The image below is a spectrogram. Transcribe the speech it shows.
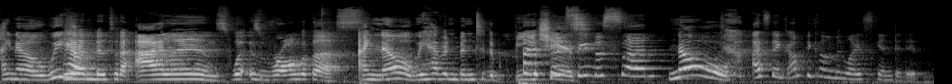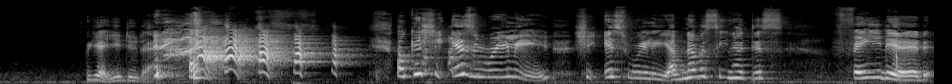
I know we, We have haven't been to the islands. What is wrong with us? I know we haven't been to the I beaches. haven't seen the sun. no. I think I'm becoming light skinned. Did it? Yeah, you do that. okay, she is really. She is really. I've never seen her this faded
